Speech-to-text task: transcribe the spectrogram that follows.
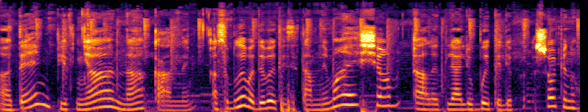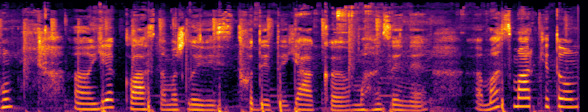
е, день, півдня на Канни. Особливо дивитися там немає що, але для любителів шопінгу е, є класна можливість ходити як в магазини мас-маркету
